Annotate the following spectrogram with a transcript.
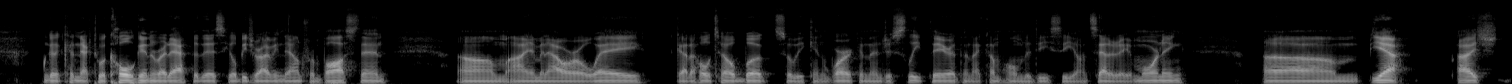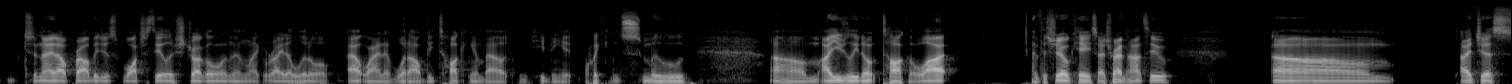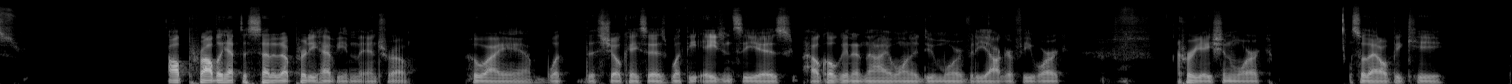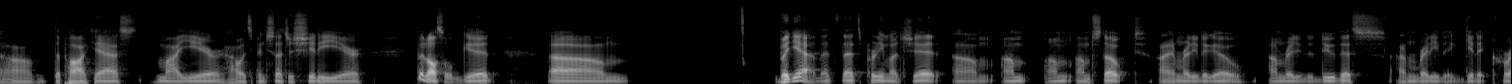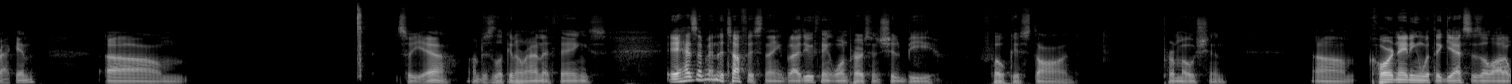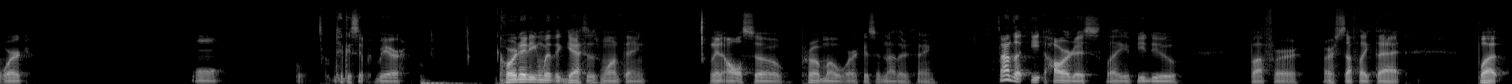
I'm gonna connect with Colgan right after this. He'll be driving down from Boston. Um, I am an hour away. Got a hotel booked so we can work and then just sleep there. Then I come home to DC on Saturday morning. Um, yeah, I sh- tonight I'll probably just watch the Steelers struggle and then like write a little outline of what I'll be talking about and keeping it quick and smooth. Um, I usually don't talk a lot at the showcase. I try not to. Um, I just I'll probably have to set it up pretty heavy in the intro. Who I am, what the showcase is, what the agency is, how Colgan and I want to do more videography work, creation work so that'll be key. Um, the podcast, my year, how it's been such a shitty year, but also good. Um, but yeah, that's that's pretty much it. Um, I'm I'm I'm stoked. I am ready to go. I'm ready to do this. I'm ready to get it cracking. Um, so yeah, I'm just looking around at things. It hasn't been the toughest thing, but I do think one person should be focused on promotion um, coordinating with the guests is a lot of work. Mm. Take a sip of beer. Coordinating with the guests is one thing, and also promo work is another thing. It's not the hardest, like if you do buffer or stuff like that, but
